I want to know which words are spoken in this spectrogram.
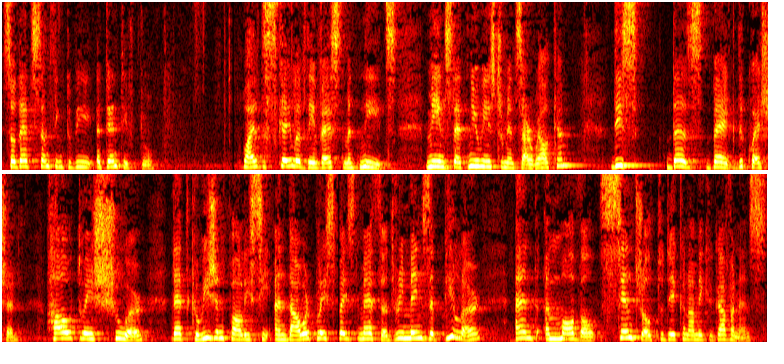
So that's something to be attentive to. While the scale of the investment needs means that new instruments are welcome, this does beg the question how to ensure that cohesion policy and our place-based method remains a pillar and a model central to the economic governance.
